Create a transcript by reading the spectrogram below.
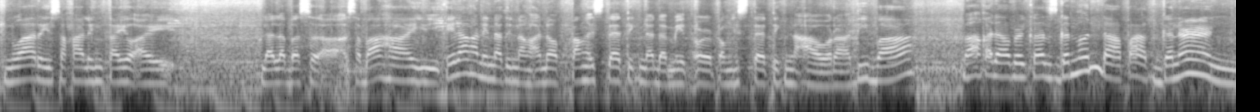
Kunwari sakaling tayo ay lalabas sa, sa bahay, kailangan din natin ng ano, pang-aesthetic na damit or pang-aesthetic na aura, di ba? Mga cadaver cards, ganun dapat, ganun.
